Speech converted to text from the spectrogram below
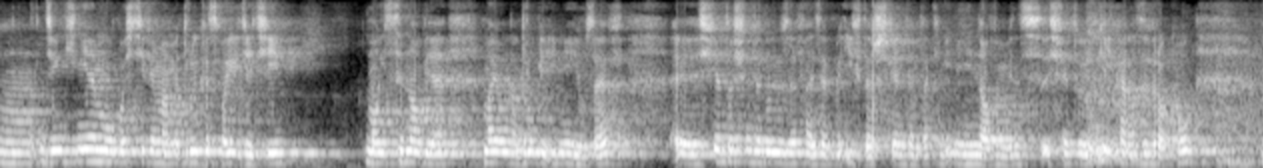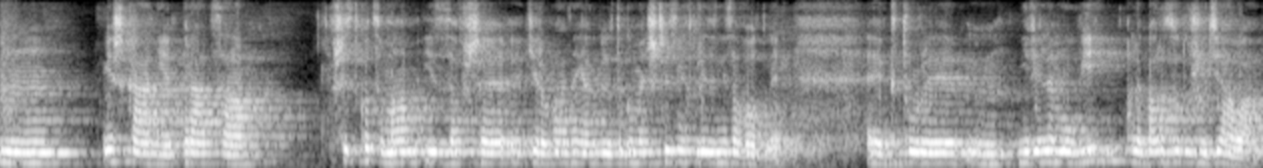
Mm, Dzięki niemu właściwie mamy trójkę swoich dzieci. Moi synowie mają na drugie imię Józef. Święto świętego Józefa jest jakby ich też świętem takim imieninowym, więc świętują kilka razy w roku. Mieszkanie, praca, wszystko co mam jest zawsze e, kierowane jakby do tego mężczyzny, który jest niezawodny, e, który mm, niewiele mówi, ale bardzo dużo działa.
